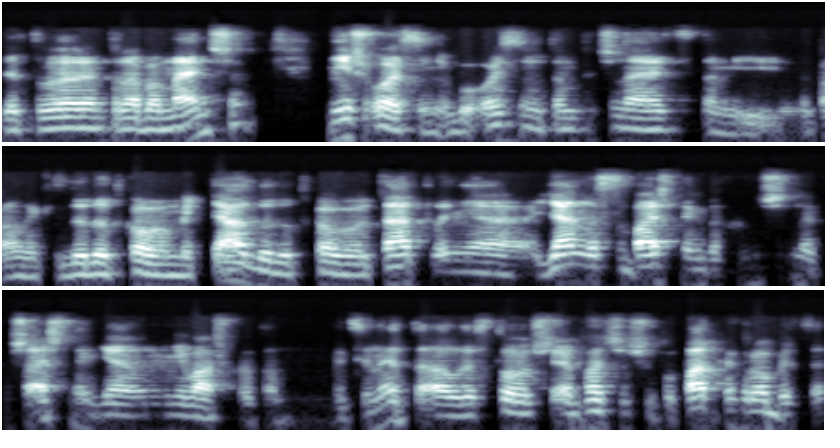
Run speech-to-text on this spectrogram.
для тварин треба менше, ніж осінню, бо осінню там починається там і, напевно, якесь додаткове миття, додаткове утеплення. Я на собачних, на, кош- на кошачних, я мені важко там оцінити, але з того, що я бачу, що по парках робиться,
